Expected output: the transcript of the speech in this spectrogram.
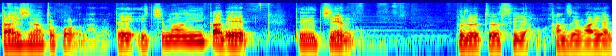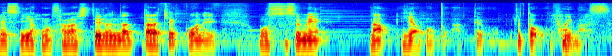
大事なところなので1万円以下で低遅延の Bluetooth イヤホン完全ワイヤレスイヤホンを探してるんだったら結構ねおすすめなイヤホンとなっていると思います。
